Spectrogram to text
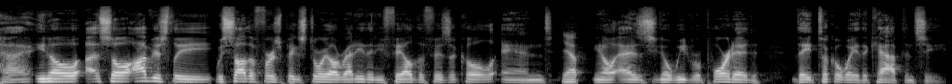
Uh, you know, uh, so obviously we saw the first big story already that he failed the physical, and Yep. you know, as you know, we'd reported they took away the captaincy,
